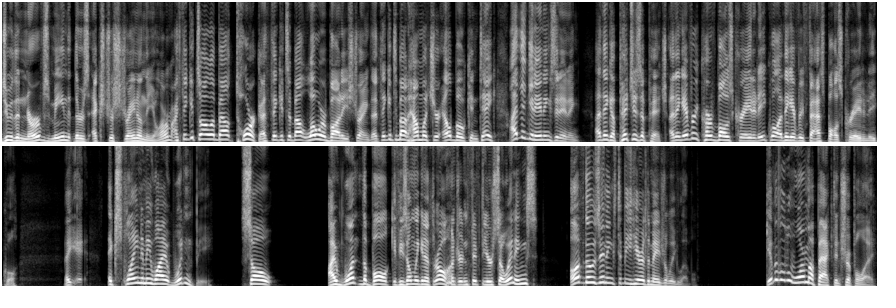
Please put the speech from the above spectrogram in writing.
do the nerves mean that there's extra strain on the arm? I think it's all about torque. I think it's about lower body strength. I think it's about how much your elbow can take. I think an inning's an inning. I think a pitch is a pitch. I think every curveball is created equal. I think every fastball is created equal. Like, explain to me why it wouldn't be. So, I want the bulk if he's only going to throw 150 or so innings of those innings to be here at the major league level. Give him a little warm up act in AAA.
